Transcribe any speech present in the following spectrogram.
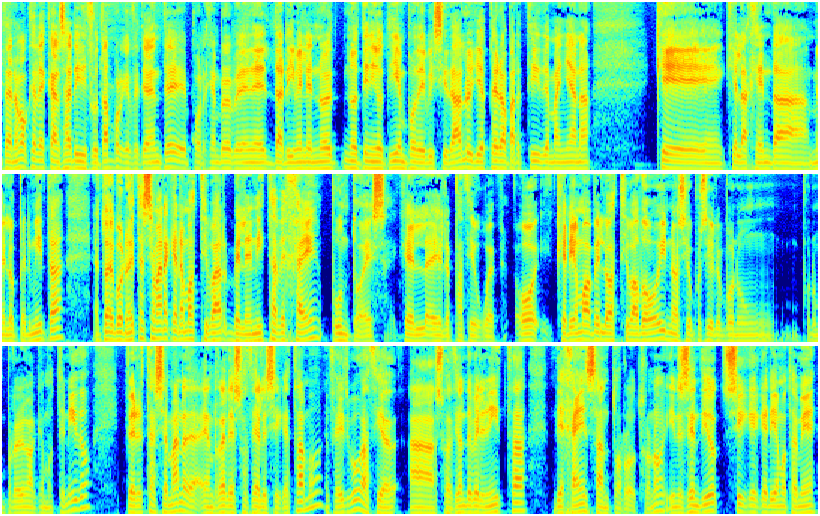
tenemos que descansar y disfrutar porque efectivamente, por ejemplo, el Darimeles no, no he tenido tiempo de visitarlo. Yo espero a partir de mañana que, la agenda me lo permita. Entonces, bueno, esta semana queremos activar belenistasdejaen.es, que es el, espacio web. Hoy, queríamos haberlo activado hoy, no ha sido posible por un, por un problema que hemos tenido, pero esta semana en redes sociales sí que estamos, en Facebook, hacia Asociación de Belenistas de Jaén Santo Rostro, ¿no? Y en ese sentido sí que queríamos también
